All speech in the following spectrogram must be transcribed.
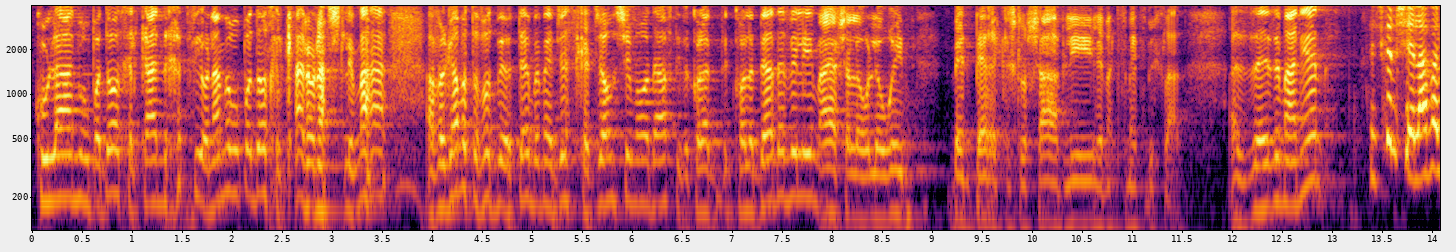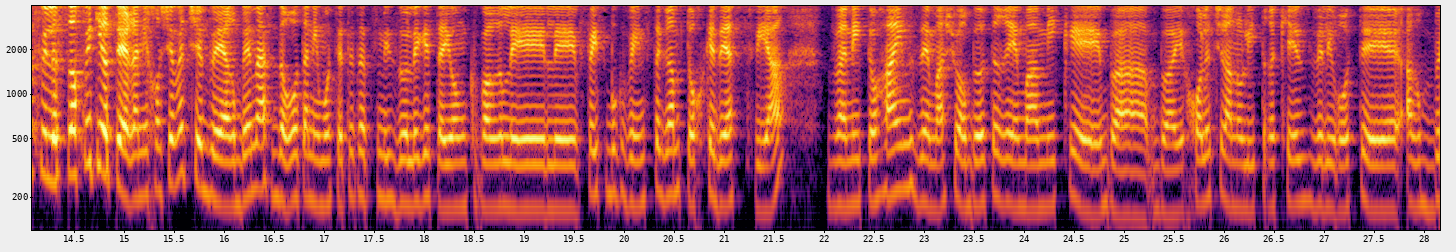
כולן מרופדות, חלקן חצי עונה מרופדות, חלקן עונה שלמה, אבל גם הטובות ביותר, באמת, ג'סיקה ג'ונס שמאוד אהבתי, וכל הד- כל הדרדווילים, היה אפשר לה- להוריד בין פרק לשלושה בלי למצמץ בכלל. אז אה, זה מעניין. יש כאן שאלה אבל פילוסופית יותר. אני חושבת שבהרבה מהסדרות אני מוצאת את עצמי זולגת היום כבר לפייסבוק ואינסטגרם תוך כדי הצפייה, ואני תוהה אם זה משהו הרבה יותר אה, מעמיק אה, ב- ביכולת שלנו להתרכז ולראות אה, הרבה,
